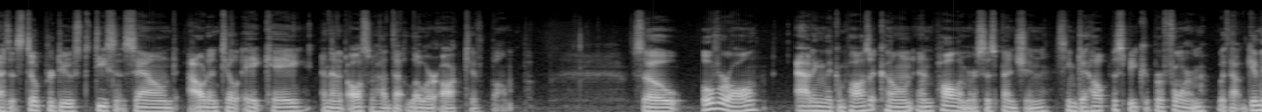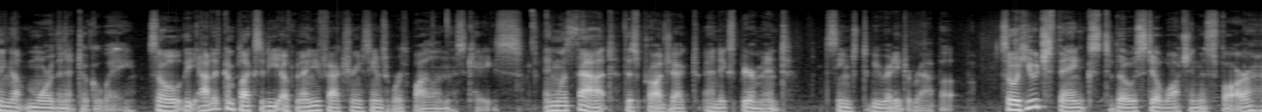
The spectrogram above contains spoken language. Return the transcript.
as it still produced decent sound out until 8K and then it also had that lower octave bump. So overall, adding the composite cone and polymer suspension seemed to help the speaker perform without giving up more than it took away. So the added complexity of manufacturing seems worthwhile in this case. And with that, this project and experiment seems to be ready to wrap up. So a huge thanks to those still watching this far.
